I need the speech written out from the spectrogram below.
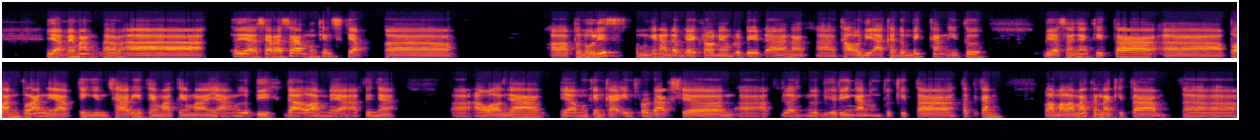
ya memang, uh, ya saya rasa mungkin setiap uh, uh, penulis mungkin ada background yang berbeda. Nah, uh, kalau di akademik kan itu biasanya kita uh, pelan-pelan ya ingin cari tema-tema yang lebih dalam ya artinya uh, awalnya ya mungkin kayak introduction uh, lebih ringan untuk kita tapi kan lama-lama karena kita uh,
